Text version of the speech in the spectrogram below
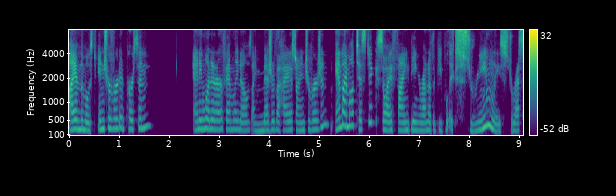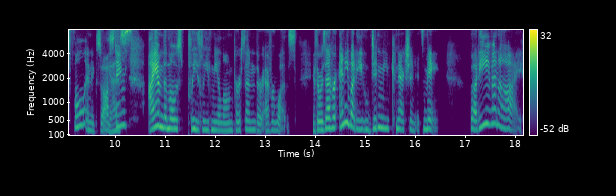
I am the most introverted person anyone in our family knows I measure the highest on introversion and I'm autistic. So I find being around other people extremely stressful and exhausting. Yes. I am the most please leave me alone person there ever was. If there was ever anybody who didn't need connection, it's me. But even I,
